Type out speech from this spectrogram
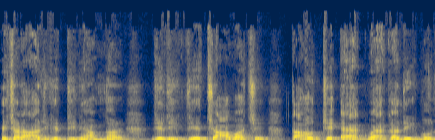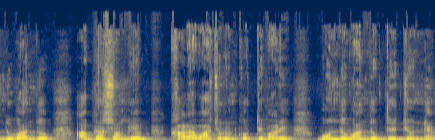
এছাড়া আজকের দিনে আপনার যে দিক দিয়ে চাপ আছে, তা হচ্ছে এক বা একাধিক বন্ধুবান্ধব আপনার সঙ্গে খারাপ আচরণ করতে পারে। বন্ধু বান্ধবদের জন্যে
